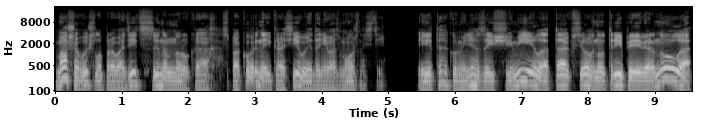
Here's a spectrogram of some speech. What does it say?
Маша вышла проводить с сыном на руках, спокойная и красивая до невозможности. И так у меня защемило, так все внутри перевернуло,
